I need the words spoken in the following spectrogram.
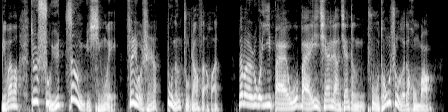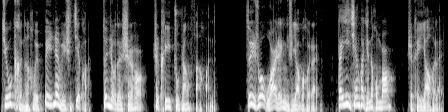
明白吗？就是属于赠与行为，分手时呢不能主张返还。那么，如果一百、五百、一千、两千等普通数额的红包，就有可能会被认为是借款，分手的时候是可以主张返还的。所以说，五二零你是要不回来的。但一千块钱的红包是可以要回来的。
